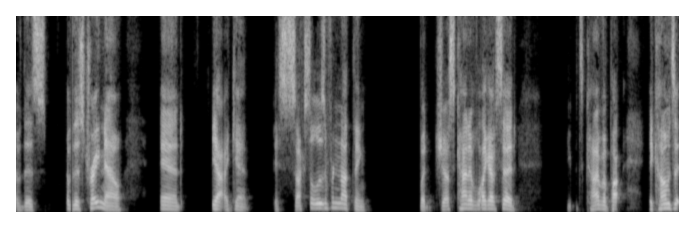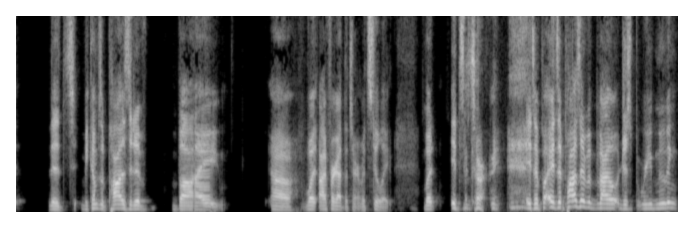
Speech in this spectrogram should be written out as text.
of this of this trade now, and yeah, again, it sucks to lose losing for nothing, but just kind of like I've said, it's kind of a it comes it becomes a positive by uh what I forgot the term. It's too late but it's it's, it's a it's a positive about just removing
